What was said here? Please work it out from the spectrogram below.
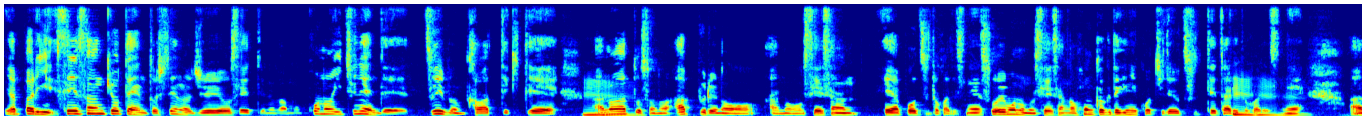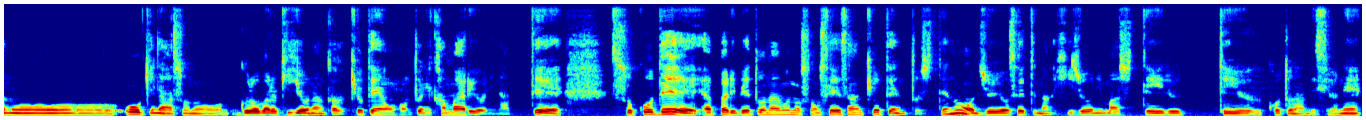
やっぱり生産拠点としての重要性っていうのがもうこの1年で随分変わってきて、うんあの後そのアップルのあの生産、エアポッツとかですね、そういうものの生産が本格的にこっちで移ってたりとかですね、あのー大きなそのグローバル企業なんかが拠点を本当に構えるようになって、そこでやっぱりベトナムのその生産拠点としての重要性っていうのは非常に増しているっていうことなんですよね。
